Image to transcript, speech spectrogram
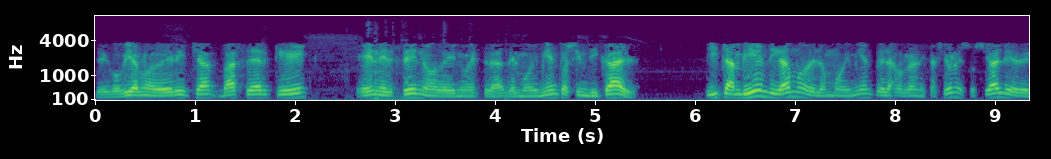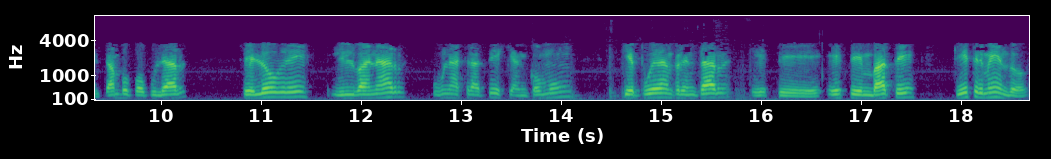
del gobierno de derecha va a ser que en el seno de nuestra del movimiento sindical y también, digamos, de los movimientos de las organizaciones sociales del campo popular se logre hilvanar una estrategia en común que pueda enfrentar este este embate que es tremendo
